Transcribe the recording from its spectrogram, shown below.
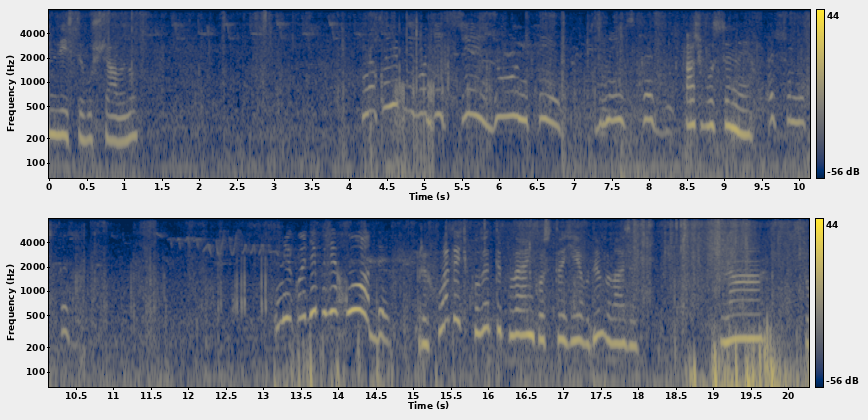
лізти гущавину. Ну коли приводить сезон ти? Змій скажи. Аж восени. А що мені скажи? Нікуди приходить. Приходить, коли тепленько стає, вони вилазять на де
